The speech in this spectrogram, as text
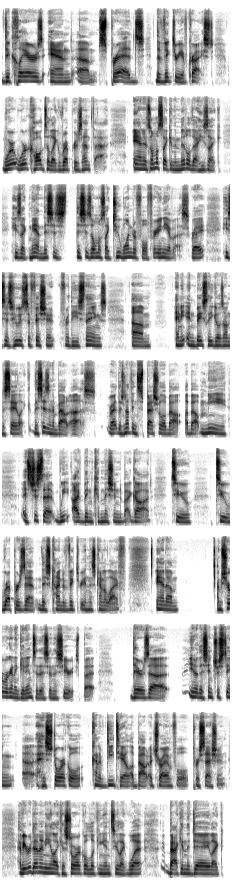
declares and um, spreads the victory of Christ. We're we're called to like represent that, and it's almost like in the middle of that he's like he's like man this is this is almost like too wonderful for any of us, right? He says who is sufficient for these things, um, and he, and basically he goes on to say like this isn't about us, right? There's nothing special about about me. It's just that we I've been commissioned by God to to represent this kind of victory and this kind of life. And um, I'm sure we're going to get into this in the series, but there's a you know this interesting uh, historical kind of detail about a triumphal procession. Have you ever done any like historical looking into like what back in the day like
